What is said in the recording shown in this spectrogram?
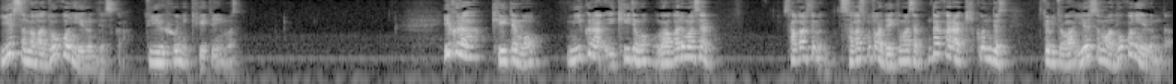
イエス様がどこにいるんですか？というふうに聞いています。いくら聞いても、いくら聞いてもわかりません。探しても、探すことができません。だから聞くんです。人々はイエス様はどこにいるんだ？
